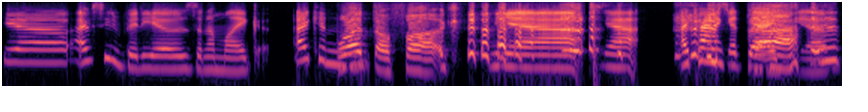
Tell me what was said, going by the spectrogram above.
Yeah, I've seen videos and I'm like, I can What the fuck? Yeah, yeah. I kind of get the idea.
